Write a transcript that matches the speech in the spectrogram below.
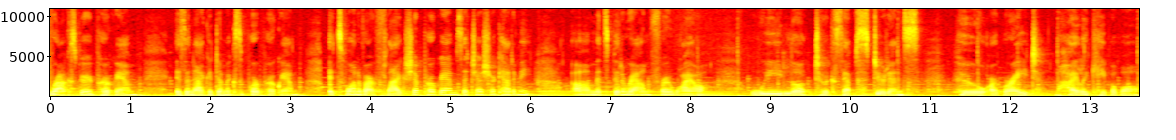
Roxbury program is an academic support program. It's one of our flagship programs at Cheshire Academy. Um, it's been around for a while. We look to accept students who are bright, highly capable,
